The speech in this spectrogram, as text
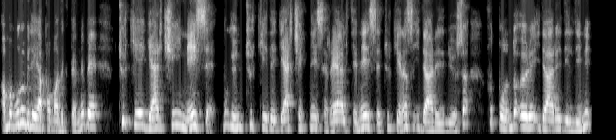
ama bunu bile yapamadıklarını ve Türkiye gerçeği neyse, bugün Türkiye'de gerçek neyse, realite neyse, Türkiye nasıl idare ediliyorsa futbolun da öyle idare edildiğini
